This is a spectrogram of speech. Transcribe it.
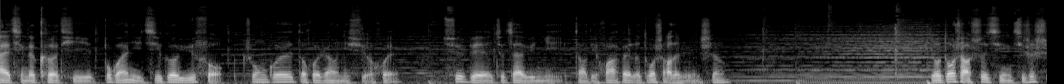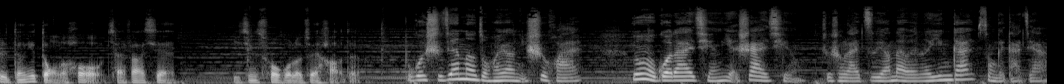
爱情的课题，不管你及格与否，终归都会让你学会。区别就在于你到底花费了多少的人生，有多少事情其实是等你懂了后才发现，已经错过了最好的。不过时间呢，总会让你释怀。拥有过的爱情也是爱情。这首来自杨乃文的《应该》送给大家。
